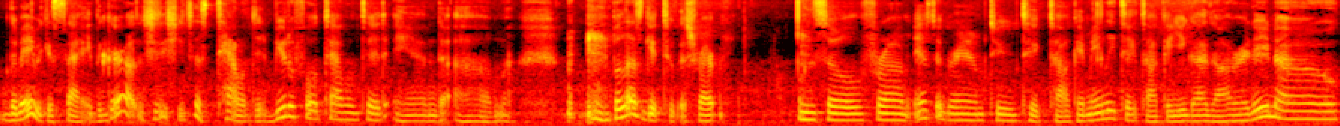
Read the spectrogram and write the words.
the baby can sing. The girl, she, she's just talented, beautiful, talented, and um, but let's get to this, right? And so from Instagram to TikTok, and mainly TikTok, and you guys already know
